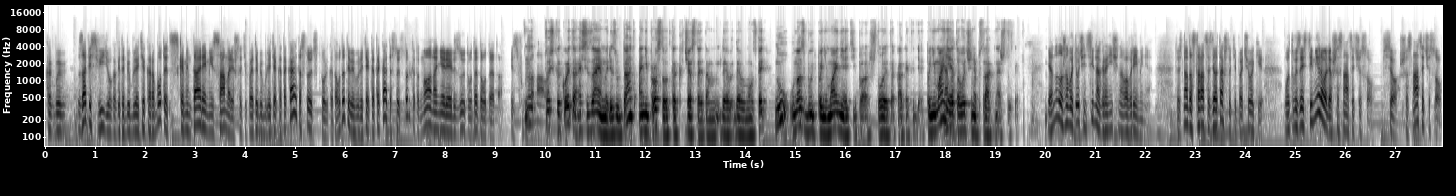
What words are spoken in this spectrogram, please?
Как бы запись видео, как эта библиотека работает, с комментариями и summary, что типа эта библиотека такая-то стоит столько-то, вот эта библиотека такая-то стоит столько-то, но она не реализует вот это вот это из Ну, функционала. то есть какой-то осязаемый результат, а не просто вот как часто там дев- девы могут сказать, ну, у нас будет понимание, типа, что это, как это делать. Понимание Я- это очень абстрактная штука. И оно должно быть очень сильно ограничено во времени. То есть надо стараться сделать так, что, типа, чуваки, вот вы заэстимировали в 16 часов, все, 16 часов.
